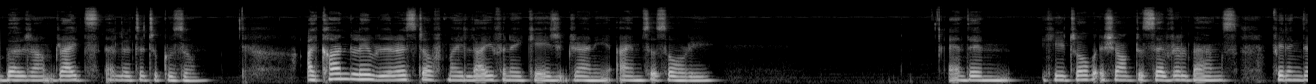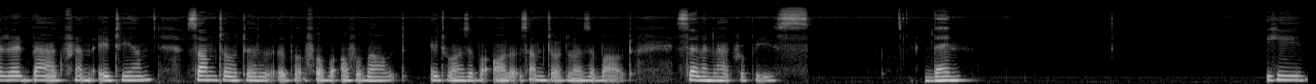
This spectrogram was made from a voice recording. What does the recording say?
Balram writes a letter to Kusum. I can't live the rest of my life in a cage, Granny. I'm so sorry. And then he drove Ashok to several banks, filling the red bag from ATM. Some total of about it was about some total was about seven lakh rupees. Then he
